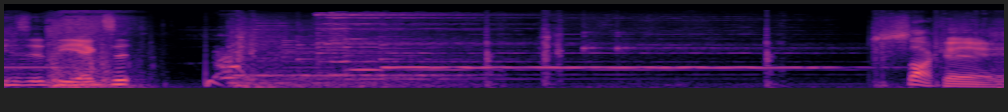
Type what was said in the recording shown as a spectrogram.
Is it the exit? Sake. Okay,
